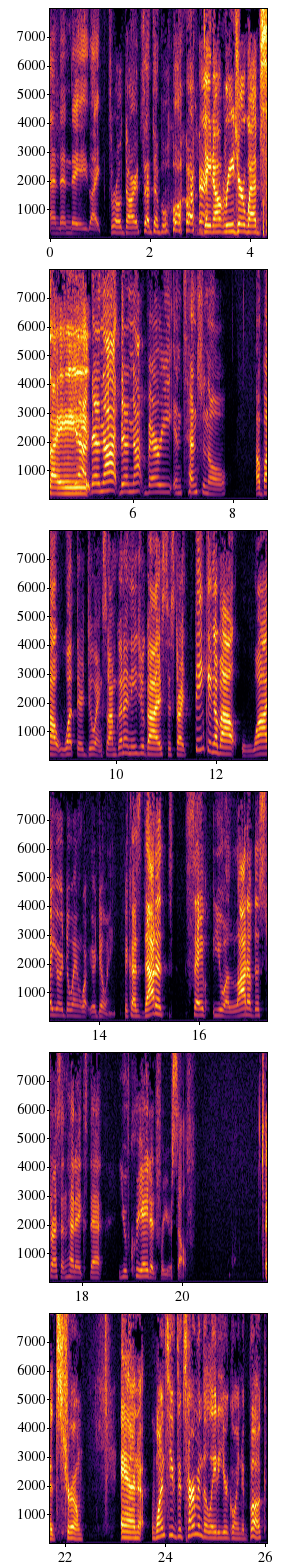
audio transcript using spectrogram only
and then they like throw darts at the board. They don't read your website. Yeah, they're not they're not very intentional about what they're doing. So I'm gonna need you guys to start thinking about why you're doing what you're doing because that'll save you a lot of the stress and headaches that you've created for yourself. It's true. And once you've determined the lady you're going to book,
